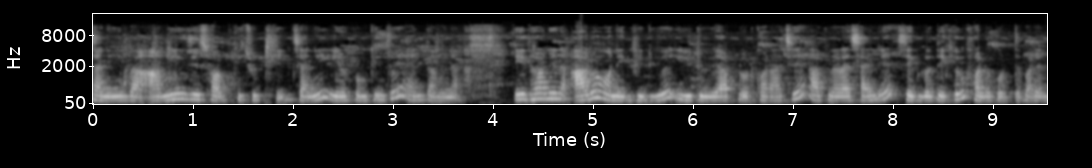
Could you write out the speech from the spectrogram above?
জানি বা আমি যে সব কিছু ঠিক জানি, এরকম কিন্তু একদমই না। এই ধরনের আরও অনেক ভিডিও ইউটিউবে আপলোড করা আছে, আপনারা চাইলে সেগুলো দেখেও ফলো করতে পারেন।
